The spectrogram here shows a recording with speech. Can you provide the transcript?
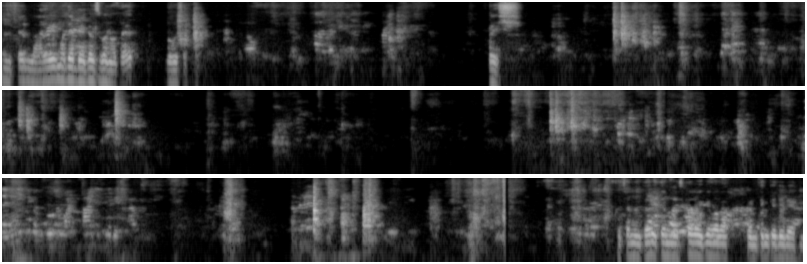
इथे लाईव्ह बेगल्स बनवत आहेत बघू शकता फ्रेश त्याच्यानंतर इथे मस्त पैकी बघा पेंटिंग केलेली आहे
